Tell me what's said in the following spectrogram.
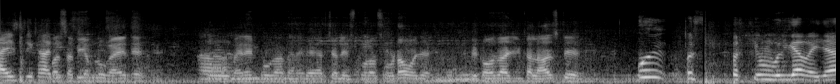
आइस दिखा बस अभी हम लोग आए थे। तो मैंने इनको कहा मैंने कहा यार चले थोड़ा सोडा हो जाए बिकॉज़ आज इनका लास्ट डे पर, पर क्यों भूल गया भैया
